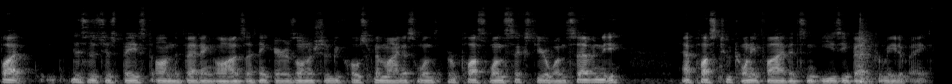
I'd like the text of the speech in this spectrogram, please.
but this is just based on the betting odds. I think Arizona should be closer to minus one or plus 160 or 170. At plus 225, it's an easy bet for me to make.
